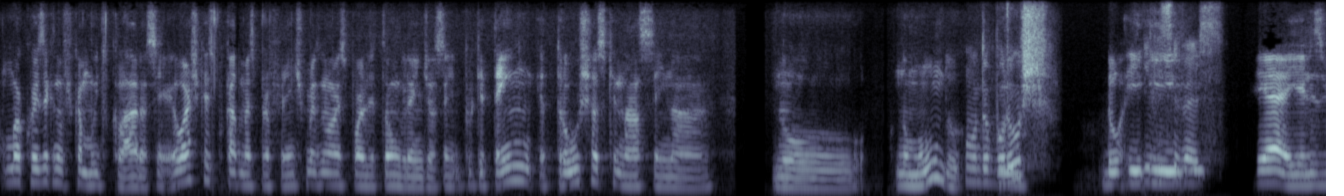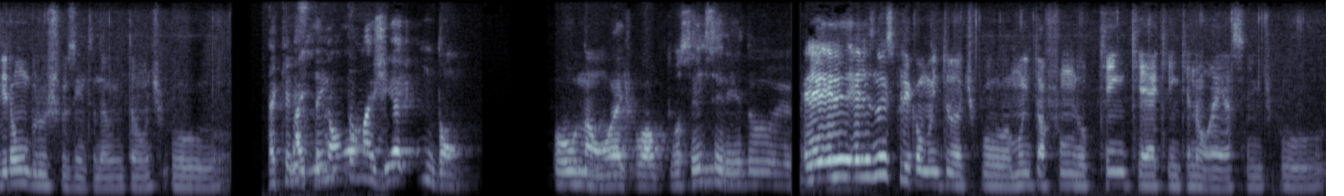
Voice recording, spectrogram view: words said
uma coisa que não fica muito clara, assim, eu acho que é explicado mais pra frente, mas não é um spoiler tão grande, assim, porque tem trouxas que nascem na, no, no mundo. Mundo bruxo. Do, e, e vice-versa. É, e eles viram bruxos, entendeu? Então, tipo. É que eles Mas têm. Então, a magia é tipo um dom. Ou não, ou é tipo algo que você é inserido. Eles, eles não explicam muito, tipo, muito a fundo quem que é, quem que não é, assim, tipo.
